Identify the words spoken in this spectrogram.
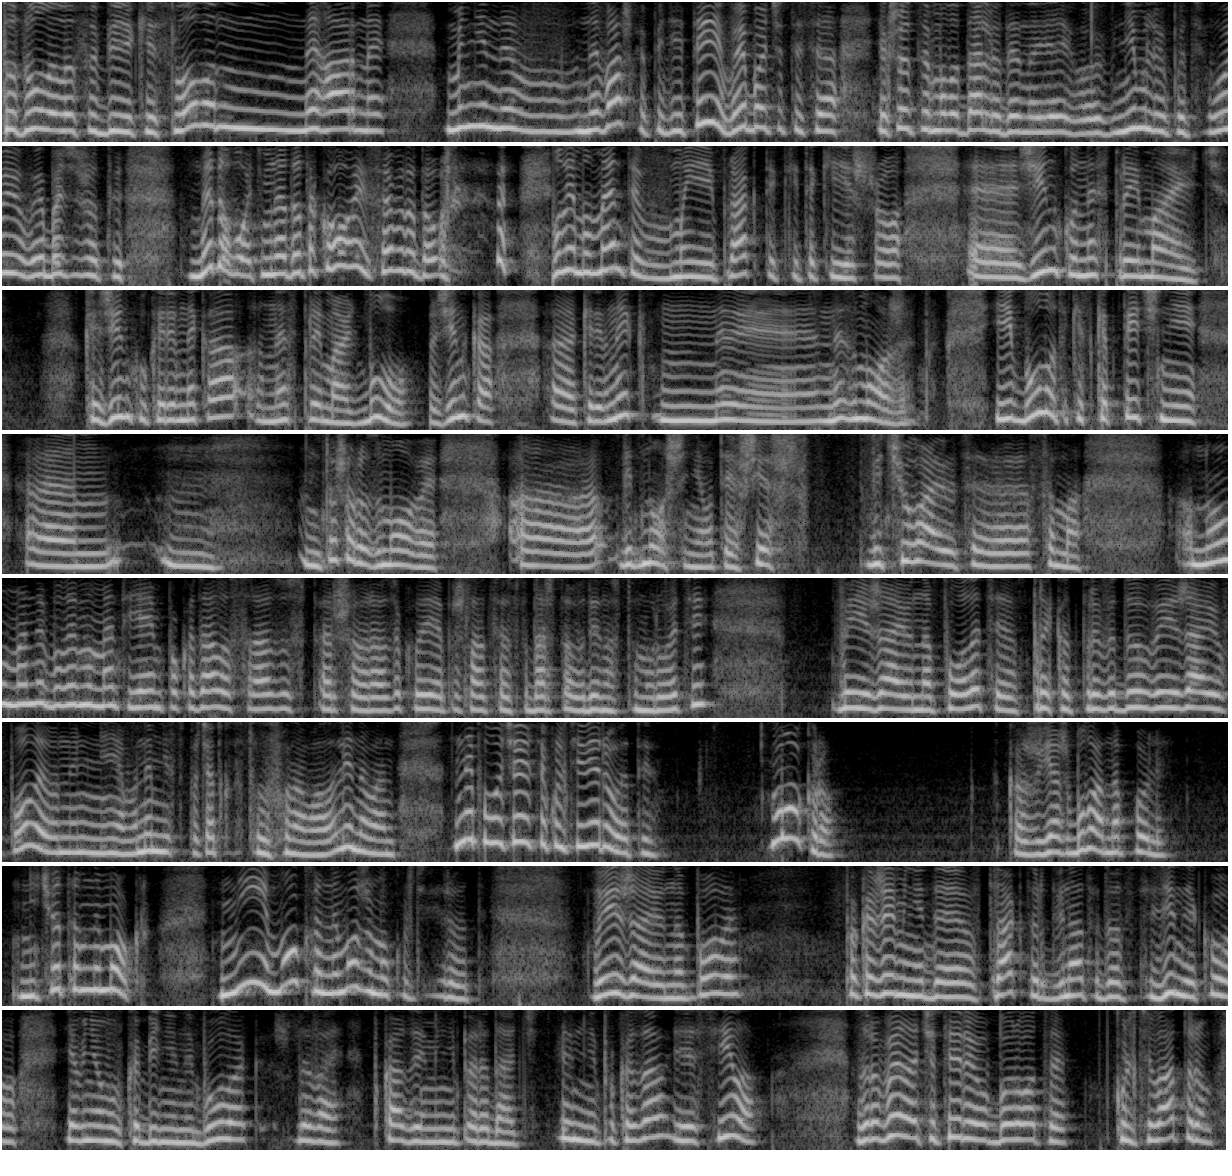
дозволила собі якесь слово негарне, Мені не, не важко підійти і вибачитися. Якщо це молода людина, я його обнімлю, поцілую, вибач, що ти не доводь мене до такого, і все буде добре. Були моменти в моїй практиці такі, що е, жінку не сприймають. Жінку керівника не сприймають. Було. Жінка, е, керівник не, не зможе. Так. І було такі скептичні ем, не то, що розмови, відношення. Що я ж відчуваю це сама. Ну, у мене були моменти, я їм показала одразу з першого разу, коли я прийшла в це господарство в 2011 році. Виїжджаю на поле, це приклад приведу. Виїжджаю в поле, вони мені, вони мені спочатку зателефонували. Ліна Іван, не виходить культивувати. Мокро. Кажу, я ж була на полі. Нічого там не мокро. Ні, мокро, не можемо культивувати. Виїжджаю на поле. Покажи мені, де в трактор 1221, якого я в ньому в кабіні не була. Кажу, давай, показує мені передачі. Він мені показав, я сіла, зробила чотири обороти культиватором.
